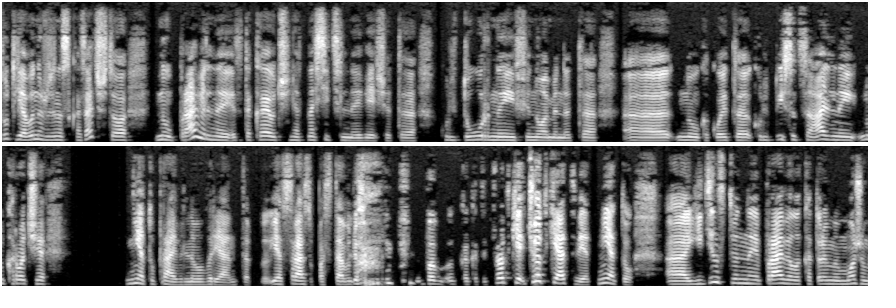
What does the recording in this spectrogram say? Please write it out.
Тут я вынуждена сказать, что, ну, правильный — это такая очень относительная вещь. Это культурный феномен, это, э, ну, какой-то и социальный, ну, короче, нету правильного варианта. Я сразу поставлю как это, четкий, четкий ответ. Нету. А, единственные правила, которыми мы можем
